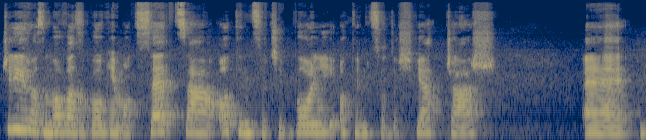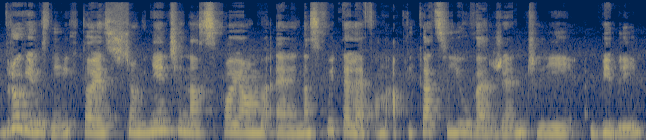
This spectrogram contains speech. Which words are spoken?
czyli rozmowa z Bogiem od serca, o tym, co Cię boli, o tym, co doświadczasz. E, drugim z nich to jest ściągnięcie na, swoją, e, na swój telefon aplikacji YouVersion, czyli Biblii,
